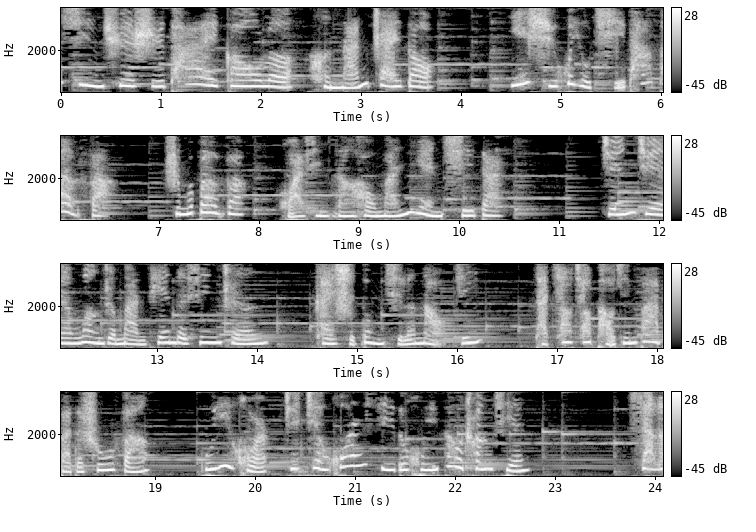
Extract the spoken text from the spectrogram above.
星确实太高了，很难摘到。也许会有其他办法。什么办法？华星三号满眼期待。卷卷望着满天的星辰，开始动起了脑筋。他悄悄跑进爸爸的书房。不一会儿，卷卷欢喜地回到窗前。小楼，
